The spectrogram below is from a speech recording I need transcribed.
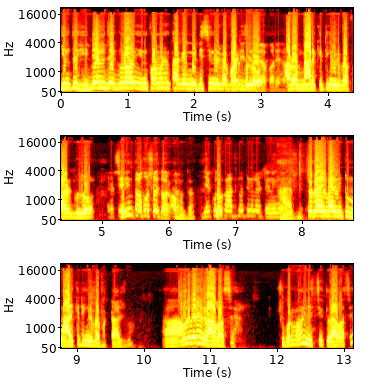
কিন্তু হিডেন যেগুলো ইনফরমেশন থাকে মেডিসিনের ব্যাপারগুলো হ্যাঁ। আরও মার্কেটিং এর ব্যাপারগুলো ট্রেনিং তো অবশ্যই দরকার। যে কোনো কাজ করতে গেলে ট্রেনিং হ্যাঁ তো এবার একটু মার্কেটিং এর ব্যাপারটা আসব। আহ, আমরা জানি লাভ আছে। শুকর ফার্মে নিশ্চিত লাভ আছে।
